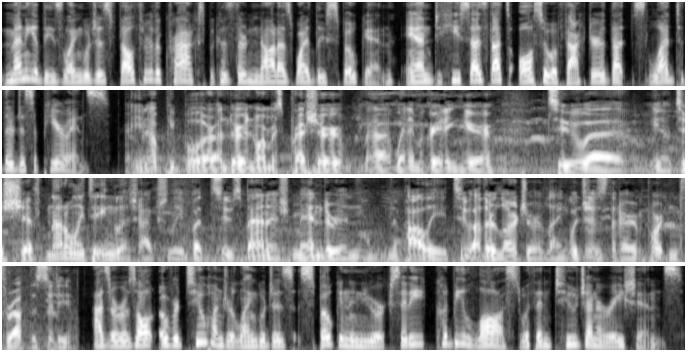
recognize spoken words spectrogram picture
Many of these languages fell through the cracks because they're not as widely spoken. And he says that's also a factor that's led to their disappearance. You know, people are under enormous pressure uh, when immigrating here to uh, you know to shift not only to English actually, but to Spanish, Mandarin, Nepali, to other larger languages that are important throughout the city. As a result, over 200 languages spoken in New York City could be lost within two generations.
